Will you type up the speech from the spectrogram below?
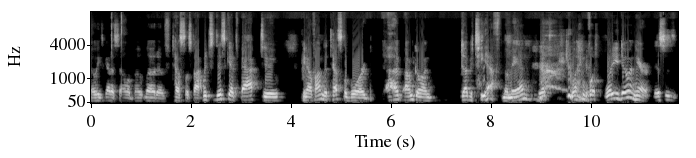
So he's got to sell a boatload of Tesla stock, which this gets back to, you know, if I'm the Tesla board, I'm, going, WTF, my man? What, what, what, what are you doing here? This is,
